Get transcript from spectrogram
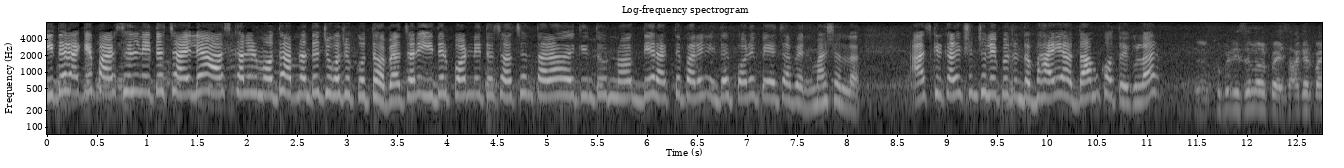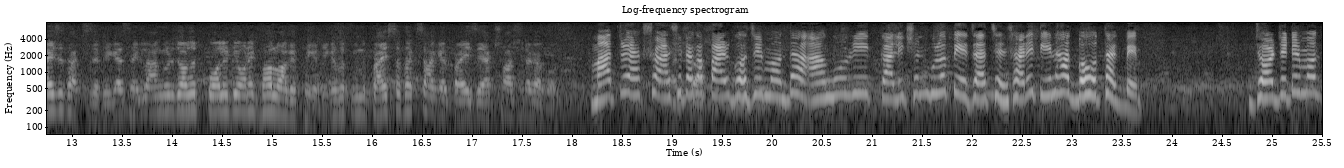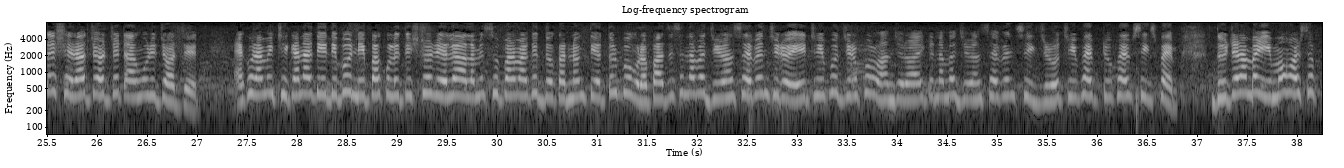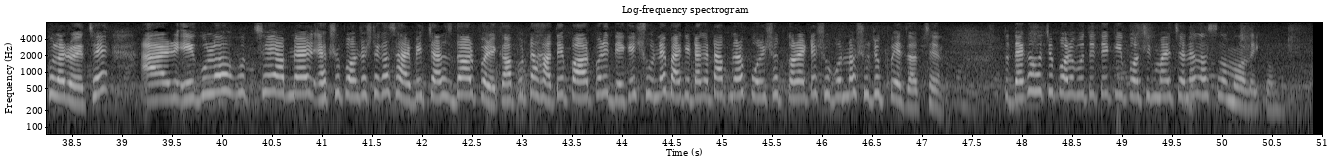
ঈদের আগে পার্সেল নিতে চাইলে আজকালের মধ্যে আপনাদের যোগাযোগ করতে হবে। আর যারা ঈদের পর নিতে চাচ্ছেন, তারা কিন্তু নখ দিয়ে রাখতে পারেন, ঈদের পরে পেয়ে যাবেন মাসাল্লাহ আজকের কালেকশন ছিল এই পর্যন্ত। আর দাম কত এগুলার? খুবই রিজনেবল প্রাইস আগের প্রাইসে থাকছে ঠিক আছে? এগুলো আঙ্গুরের জর্জেট কোয়ালিটি অনেক ভালো আগের থেকে ঠিক আছে? কিন্তু প্রাইসটা থাকছে আগের প্রাইসে একশো আশি টাকা করে মাত্র একশো আশি টাকা পার গজের মধ্যে আঙুরি কালেকশনগুলো পেয়ে যাচ্ছেন। সাড়ে তিন হাত বহর থাকবে। জর্জেটের মধ্যে সেরা জর্জেট আঙ্গুরি জর্জেট। এখন আমি ঠিকানা দিয়ে দিব নিপা কুলিতিষ্ঠ রেলওয়ে আলামী সুপার মার্কেট দোকান নং তিয়াত্তর, বগুড়া। পাঁচের number zero seven zero eight three four zero four one zero. একটা number zero seven six zero three five two five six five. দুইটা নাম্বার ইমো হোয়াটসঅ্যাপ খোলা রয়েছে। আর এগুলো হচ্ছে আপনার একশো পঞ্চাশ টাকা সার্ভিস চার্জ দেওয়ার পরে, কাপড়টা হাতে পাওয়ার পরে দেখে শুনে বাকি টাকাটা আপনারা পরিশোধ করার একটা সুবর্ণ সুযোগ পেয়ে যাচ্ছেন। তো দেখা হচ্ছে পরবর্তীতে কি ওয়াচিং মাই চ্যানেল আসসালামু আলাইকুম।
